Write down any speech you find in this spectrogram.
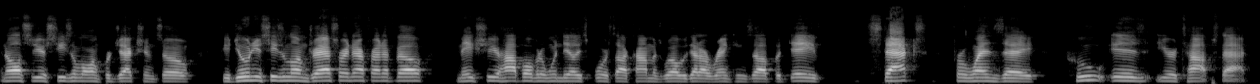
and also your season long projection. So if you're doing your season long drafts right now for NFL, make sure you hop over to windailysports.com as well. We got our rankings up. But Dave, stacks for Wednesday. Who is your top stack?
